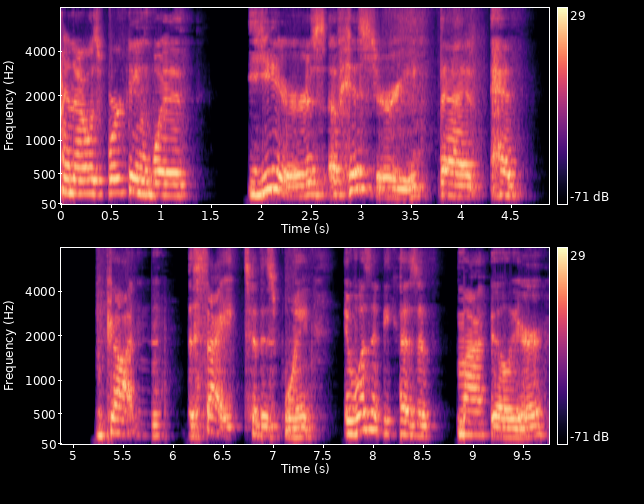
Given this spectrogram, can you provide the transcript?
And I was working with years of history that had gotten the site to this point. It wasn't because of my failure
